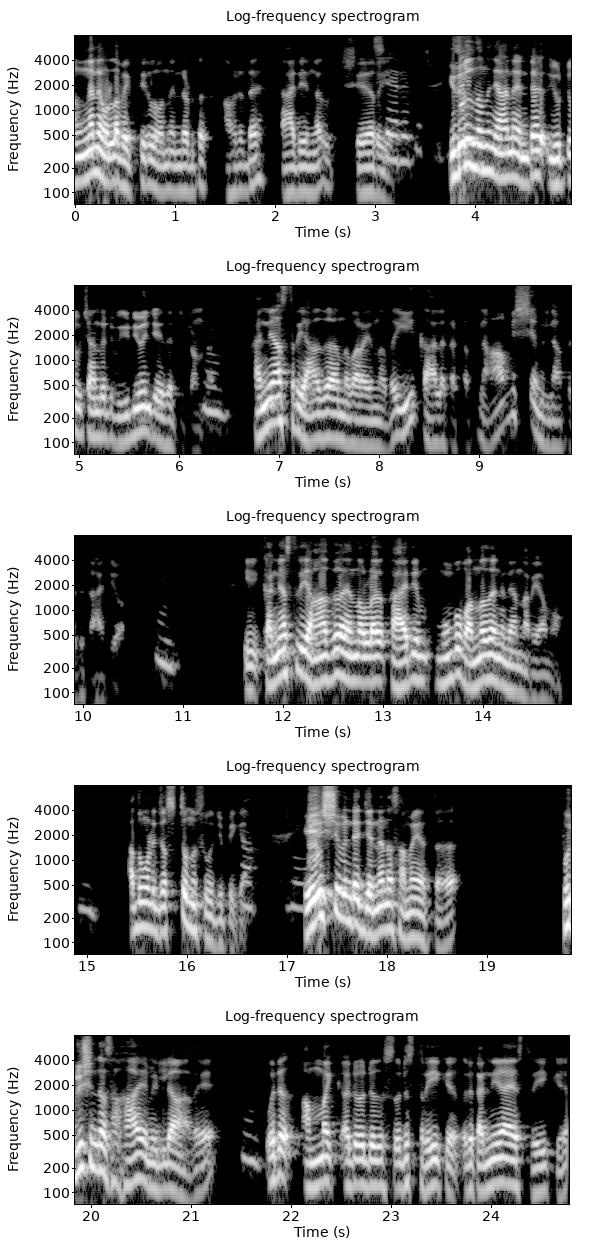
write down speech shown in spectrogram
അങ്ങനെയുള്ള വ്യക്തികൾ വന്ന് എന്റെ അടുത്ത് അവരുടെ കാര്യങ്ങൾ ഷെയർ ചെയ്യും ഇതിൽ നിന്ന് ഞാൻ എന്റെ യൂട്യൂബ് ചാനൽ ഒരു വീഡിയോയും ചെയ്തിട്ടുണ്ട് കന്യാസ്ത്രീ ആകുക എന്ന് പറയുന്നത് ഈ കാലഘട്ടത്തിൽ ആവശ്യമില്ലാത്തൊരു കാര്യമാണ്. ഈ കന്യാസ്ത്രീ ആകുക എന്നുള്ള കാര്യം മുമ്പ് വന്നത് എങ്ങനെയാണെന്ന് അറിയാമോ അതുകൊണ്ട് ജസ്റ്റ് ഒന്ന് സൂചിപ്പിക്കാം. യേശുവിന്റെ ജനന സമയത്ത് പുരുഷന്റെ സഹായമില്ലാതെ ഒരു അമ്മയ്ക്ക് ഒരു ഒരു ഒരു സ്ത്രീക്ക് ഒരു കന്യയായ സ്ത്രീക്ക്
